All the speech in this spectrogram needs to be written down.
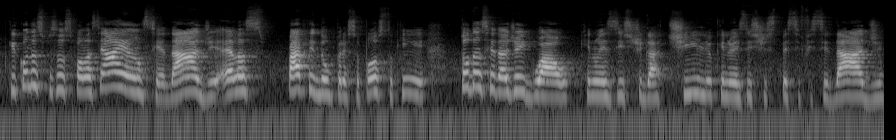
Porque quando as pessoas falam assim, ah, é ansiedade, elas partem de um pressuposto que toda ansiedade é igual, que não existe gatilho, que não existe especificidade,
